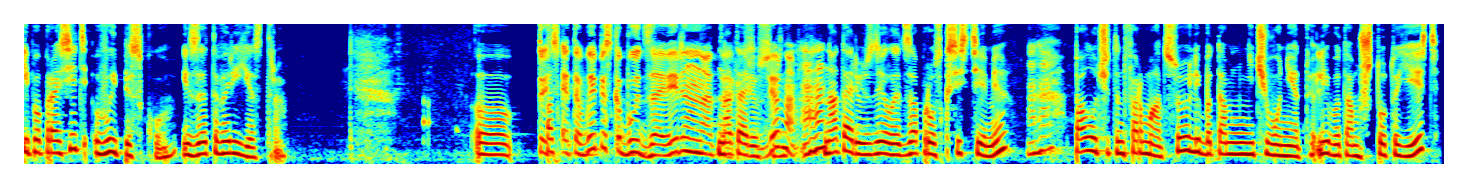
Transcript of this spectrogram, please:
и попросить выписку из этого реестра. То есть эта выписка будет заверена нотариусом, нотариусу. верно? Мгм. Нотариус сделает запрос к системе, получит информацию, либо там ничего нет, либо там что-то есть,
